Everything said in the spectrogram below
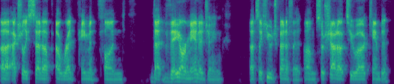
uh, actually set up a rent payment fund that they are managing. That's a huge benefit. Um, so shout out to uh, Camden.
